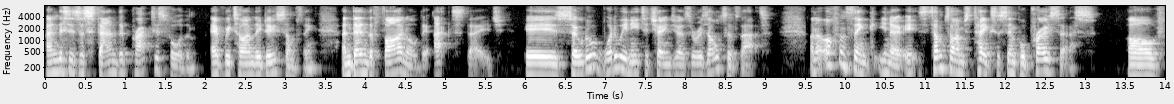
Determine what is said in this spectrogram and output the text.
and this is a standard practice for them every time they do something, and then the final, the act stage is so what do we need to change as a result of that and I often think, you know, it sometimes takes a simple process of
